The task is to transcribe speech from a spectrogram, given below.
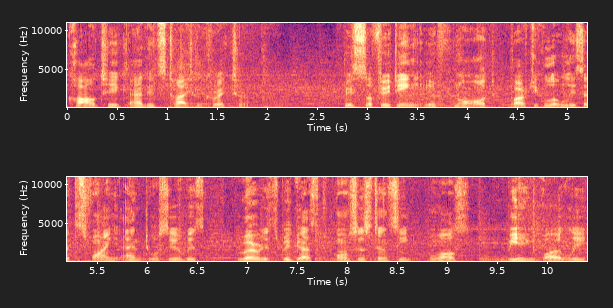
chaotic as its title character. It's a fitting, if not particularly satisfying end to a series where its biggest consistency was being wildly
